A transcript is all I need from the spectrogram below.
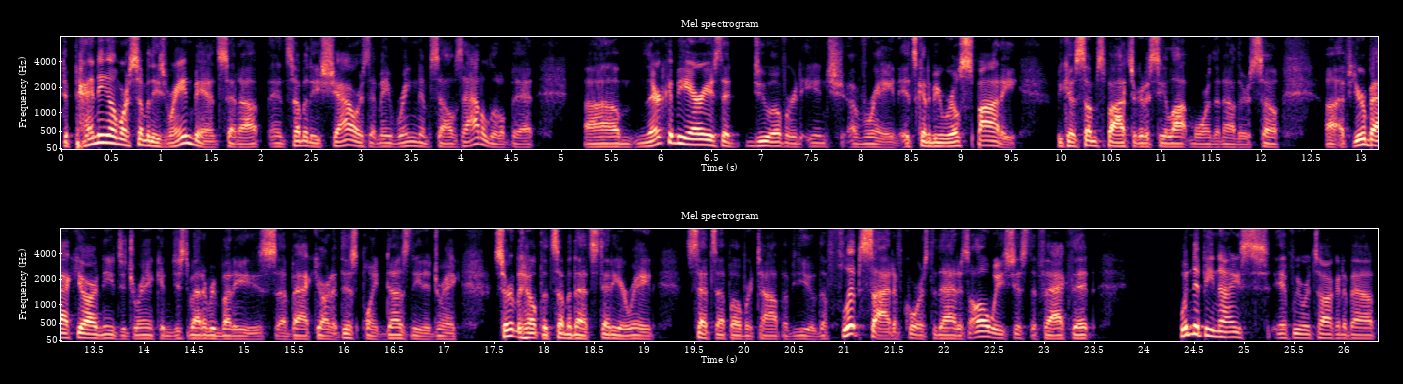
Depending on where some of these rain bands set up and some of these showers that may wring themselves out a little bit, um, there could be areas that do over an inch of rain. It's going to be real spotty because some spots are going to see a lot more than others. So uh, if your backyard needs a drink, and just about everybody's uh, backyard at this point does need a drink, certainly hope that some of that steadier rain sets up over top of you. The flip side, of course, to that is always just the fact that wouldn't it be nice if we were talking about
